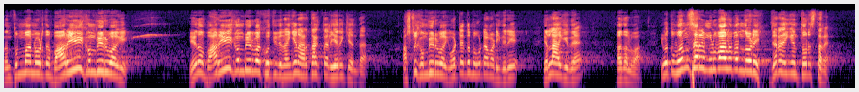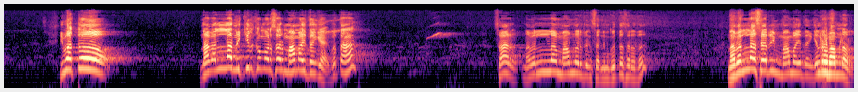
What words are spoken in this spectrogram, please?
ನಾನು ತುಂಬ ನೋಡ್ತೇನೆ, ಭಾರೀ ಗಂಭೀರವಾಗಿ. ಏನೋ ಭಾರೀ ಗಂಭೀರವಾಗಿ ಕೂತಿದ್ದೆ ನನಗೇನು ಅರ್ಥ ಆಗ್ತಾ ಇಲ್ಲ ಏನಕ್ಕೆ ಅಂತ. ಅಷ್ಟು ಗಂಭೀರವಾಗಿ, ಹೊಟ್ಟೆ ತುಂಬ ಊಟ ಮಾಡಿದ್ದೀರಿ, ಎಲ್ಲ ಆಗಿದೆ, ಅದಲ್ವಾ? ಇವತ್ತು ಒಂದ್ಸರಿ ಮುಳುಬಾಲು ಬಂದು ನೋಡಿ, ಜನ ಹಿಂಗೇನು ತೋರಿಸ್ತಾರೆ. ಇವತ್ತು ನಾವೆಲ್ಲ ನಿಖಿಲ್ ಕುಮಾರ್ ಸರ್ ಮಾಮ ಇದ್ದಂಗೆ, ಗೊತ್ತಾ? ಸರ್, ನಾವೆಲ್ಲ ಮಾಮನವ್ರು ಇದ್ದಂಗೆ ಸರ್, ನಿಮ್ಗೆ ಗೊತ್ತಾ ಸರ್ ಅದು? ನಾವೆಲ್ಲ ಸರ್ ನಿಮ್ಮ ಮಾಮ ಇದ್ದಂಗೆ ಎಲ್ಲರೂ ಮಾಮನವ್ರು.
